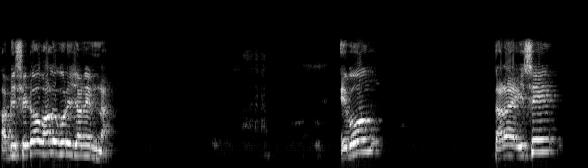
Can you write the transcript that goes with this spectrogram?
আপনি সেটাও ভালো করে জানেন না। এবং তারা এসে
